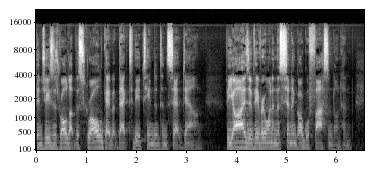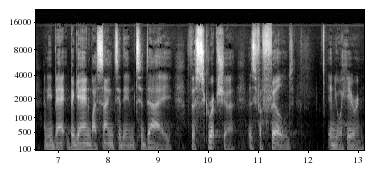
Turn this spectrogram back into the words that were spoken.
Then Jesus rolled up the scroll, gave it back to the attendant, and sat down. The eyes of everyone in the synagogue were fastened on him, and he began by saying to them, Today the scripture is fulfilled in your hearing.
